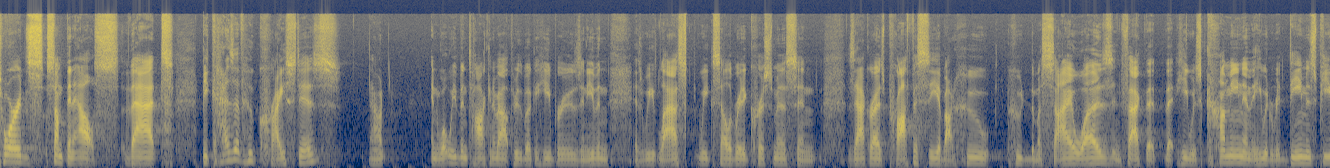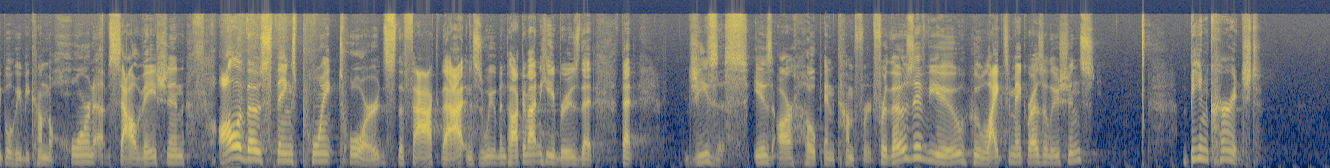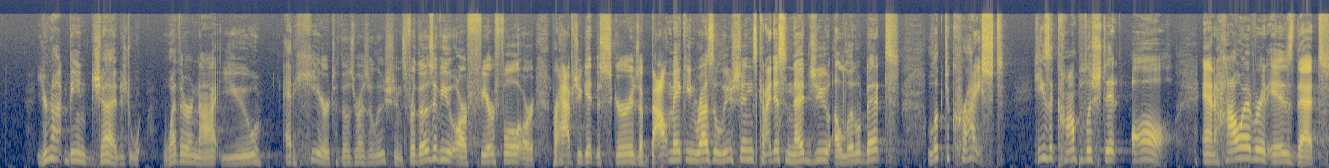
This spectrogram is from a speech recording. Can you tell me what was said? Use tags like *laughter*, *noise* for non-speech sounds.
towards something else that because of who christ is now and what we've been talking about through the book of Hebrews, and even as we last week celebrated Christmas and Zechariah's prophecy about who, who the Messiah was, in fact, that, that he was coming and that he would redeem his people, he'd become the horn of salvation. All of those things point towards the fact that, and this is what we've been talking about in Hebrews, that, that Jesus is our hope and comfort. For those of you who like to make resolutions, be encouraged. You're not being judged whether or not you adhere to those resolutions. For those of you who are fearful or perhaps you get discouraged about making resolutions, can I just nudge you a little bit? Look to Christ. He's accomplished it all. And however it is that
